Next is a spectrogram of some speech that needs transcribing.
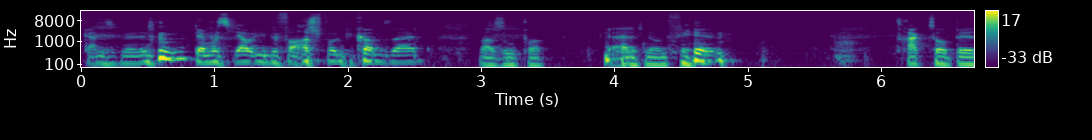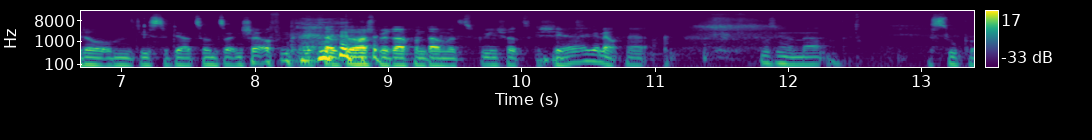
ganz wild. Der muss sich auch übel verarscht vorgekommen sein. War super. Kann Geil. ich nur empfehlen. Traktorbilder, um die Situation zu entschärfen. Ich glaube, du hast mir davon damals Screenshots geschickt. Ja, genau. Ja. Muss ich mir merken. Ist super.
